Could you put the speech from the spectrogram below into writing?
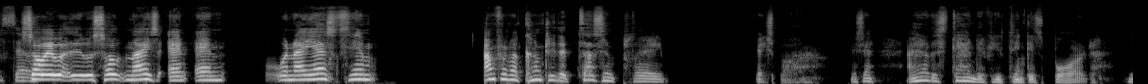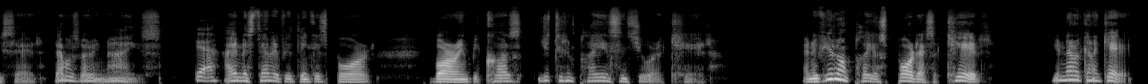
So, So it, it was so nice. And, and when I asked him, I'm from a country that doesn't play baseball. He said, I understand if you think it's bored. He said, that was very nice. Yeah. I understand if you think it's bored, boring because you didn't play it since you were a kid. And if you don't play a sport as a kid, you're never going to get it.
